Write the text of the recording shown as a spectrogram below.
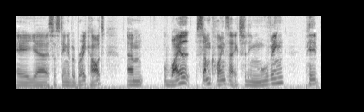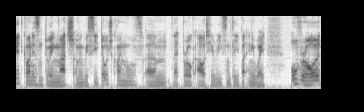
a uh, sustainable breakout. Um, while some coins are actually moving, Bitcoin isn't doing much. I mean, we see Dogecoin move um, that broke out here recently, but anyway, overall,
